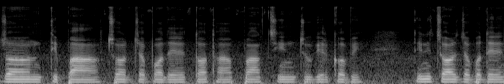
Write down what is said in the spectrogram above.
জয়ন্তীপা চর্যাপদের তথা প্রাচীন যুগের কবি। তিনি চর্যাপদের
